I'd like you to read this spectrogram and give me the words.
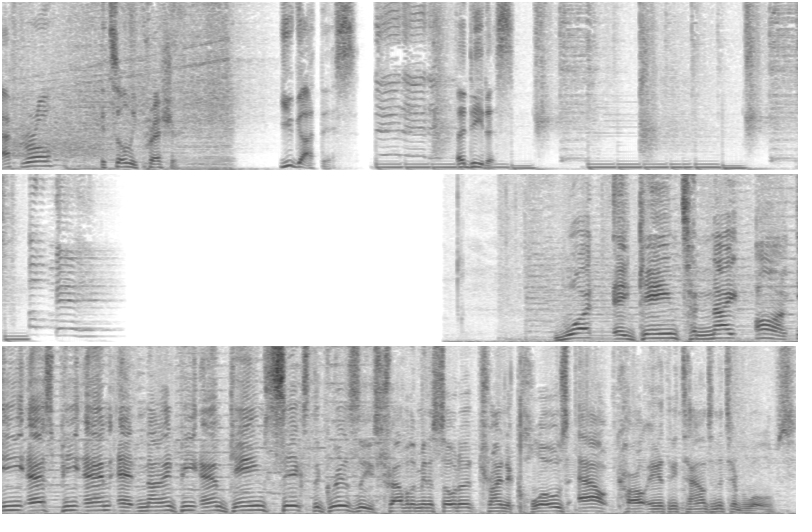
After all, it's only pressure. You got this. Adidas. What a game tonight on ESPN at 9 p.m. Game six. The Grizzlies travel to Minnesota trying to close out Karl-Anthony Towns and the Timberwolves.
